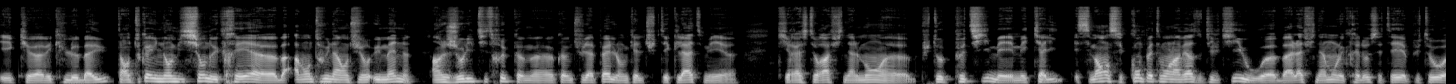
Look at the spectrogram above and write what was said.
et qu'avec le bahut, tu as en tout cas une ambition de créer bah, avant tout une aventure humaine, un joli petit truc comme, comme tu l'appelles, dans lequel tu t'éclates, mais qui restera finalement plutôt petit mais, mais quali. Et c'est marrant, c'est complètement l'inverse de Tilki où bah, là finalement le credo c'était plutôt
